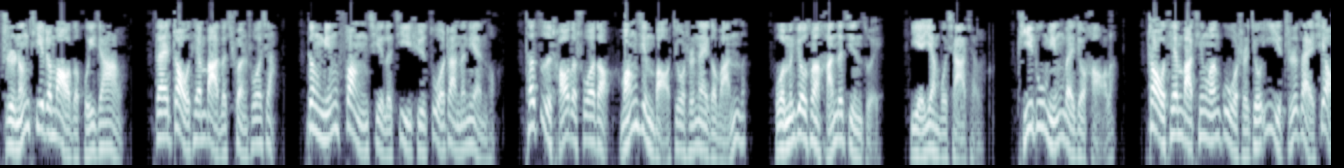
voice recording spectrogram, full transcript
只能提着帽子回家了。在赵天霸的劝说下，邓明放弃了继续作战的念头。他自嘲的说道：“王进宝就是那个丸子，我们就算含得进嘴，也咽不下去了。”提督明白就好了。赵天霸听完故事就一直在笑。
